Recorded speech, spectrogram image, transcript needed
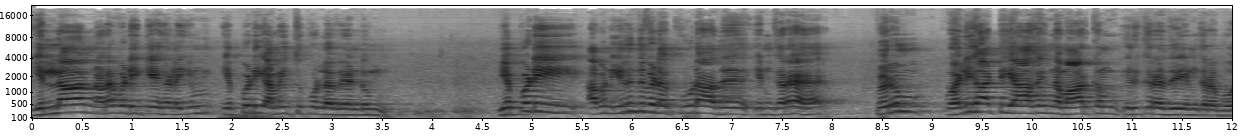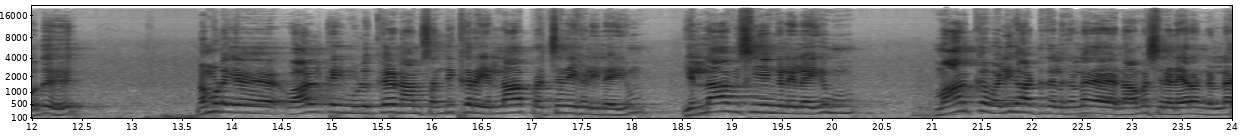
எல்லா நடவடிக்கைகளையும் எப்படி அமைத்து கொள்ள வேண்டும் எப்படி அவன் இருந்துவிடக்கூடாது என்கிற பெரும் வழிகாட்டியாக இந்த மார்க்கம் இருக்கிறது என்கிற போது நம்முடைய வாழ்க்கை முழுக்க நாம் சந்திக்கிற எல்லா பிரச்சனைகளிலேயும் எல்லா விஷயங்களிலேயும் மார்க்க வழிகாட்டுதல்களை நாம் சில நேரங்களில்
